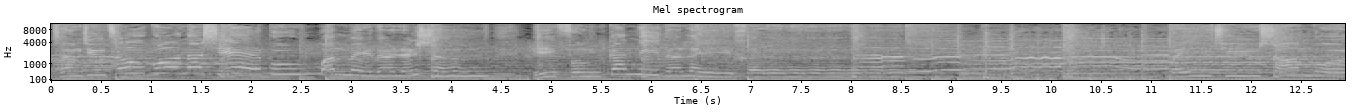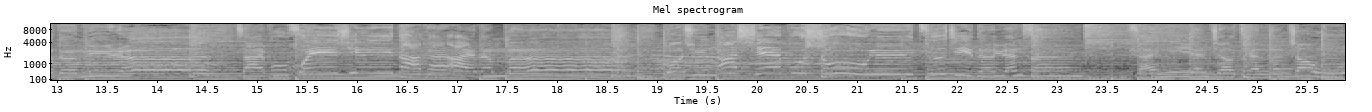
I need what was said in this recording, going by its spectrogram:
曾经走过那些不完美的人生，已风干你的泪痕。被情伤过的女人，再不会轻易打开爱的门。过去那些不属于自己的缘分，在你眼角添了皱纹。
